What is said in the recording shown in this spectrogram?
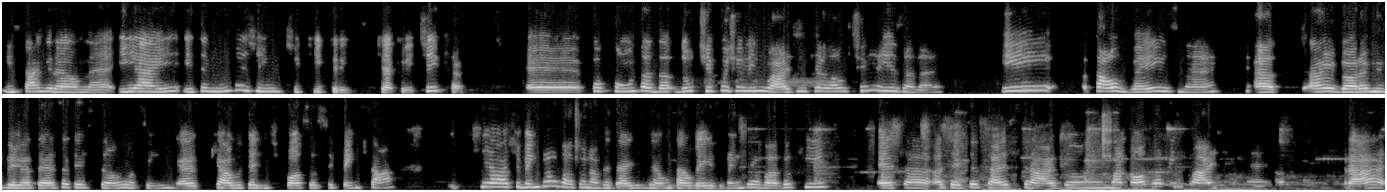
Instagram, né? E aí, e tem muita gente que, que a critica é, por conta do, do tipo de linguagem que ela utiliza, né? E talvez, né, a, agora me veio até essa questão, assim, é que é algo que a gente possa se pensar que eu acho bem provável, na verdade, é um talvez bem provável que essa, as redes sociais tragam uma nova linguagem né, para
